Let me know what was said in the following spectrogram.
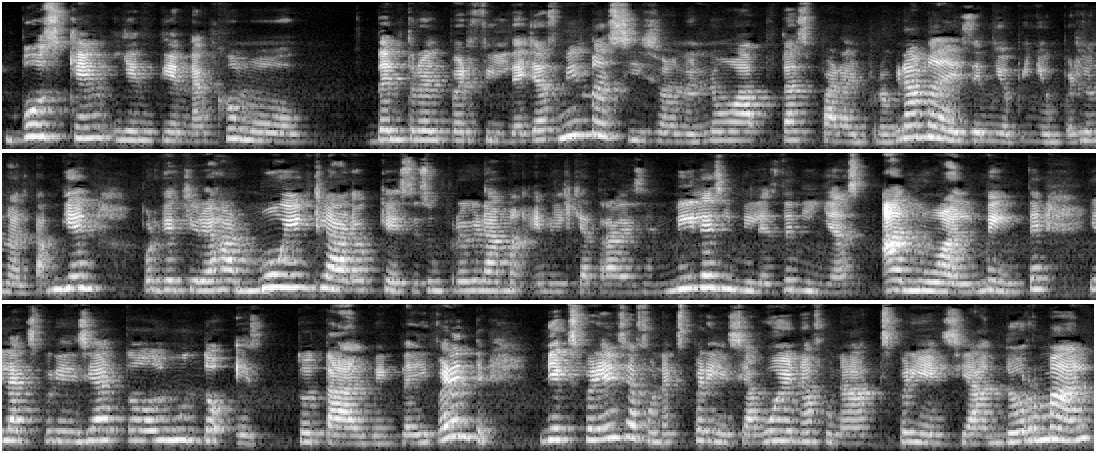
busquen y entiendan como dentro del perfil de ellas mismas si son o no aptas para el programa, desde mi opinión personal también, porque quiero dejar muy en claro que este es un programa en el que atraviesan miles y miles de niñas anualmente y la experiencia de todo el mundo es totalmente diferente. Mi experiencia fue una experiencia buena, fue una experiencia normal.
